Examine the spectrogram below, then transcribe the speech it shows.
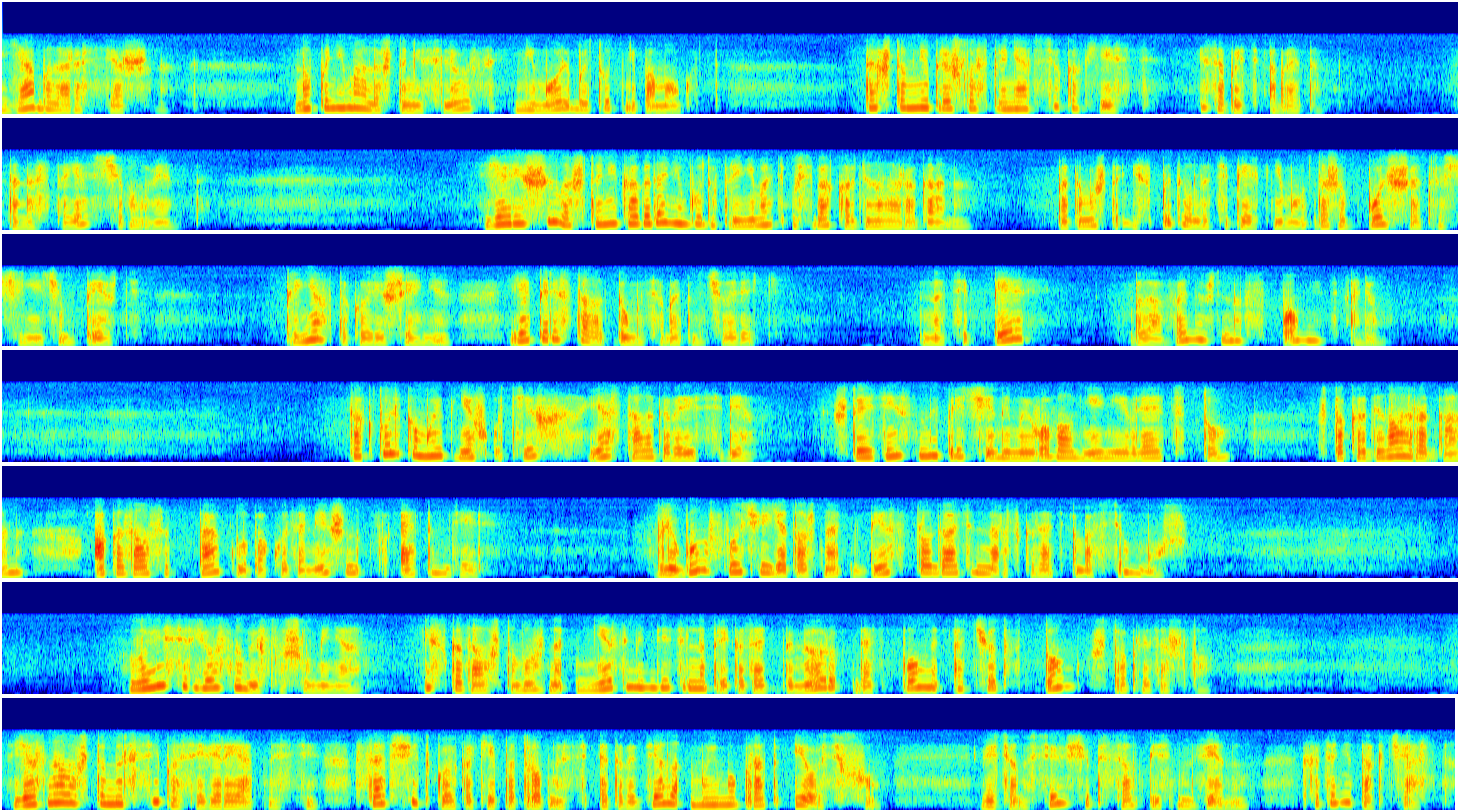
Я была рассержена, но понимала, что ни слезы, ни мольбы тут не помогут. Так что мне пришлось принять все как есть и забыть об этом до настоящего момента. Я решила, что никогда не буду принимать у себя кардинала Рогана, потому что испытывала теперь к нему даже большее отвращение, чем прежде. Приняв такое решение, я перестала думать об этом человеке. Но теперь была вынуждена вспомнить о нем. Как только мой гнев утих, я стала говорить себе, что единственной причиной моего волнения является то, что кардинал Роган – оказался так глубоко замешан в этом деле. В любом случае я должна бесотлагательно рассказать обо всем мужу. Луи серьезно выслушал меня и сказал, что нужно незамедлительно приказать Бемеру дать полный отчет в том, что произошло. Я знала, что Мерси, по всей вероятности, сообщит кое-какие подробности этого дела моему брату Иосифу, ведь он все еще писал письма в Вену, хотя не так часто,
